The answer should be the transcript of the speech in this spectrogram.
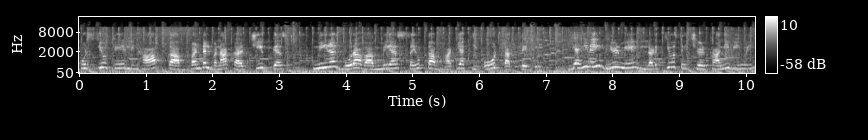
कुर्सियों के लिहाफ का बंडल बनाकर चीफ गेस्ट नीरज बोरा व मेयर संयुक्ता भाटिया की ओर तक फेंकी यही नहीं, भीड़ में लड़कियों से छेड़खानी भी हुई,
